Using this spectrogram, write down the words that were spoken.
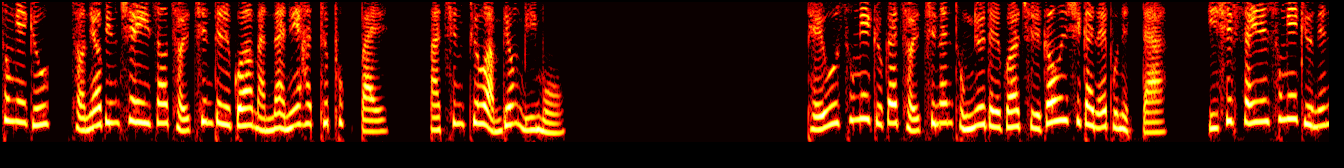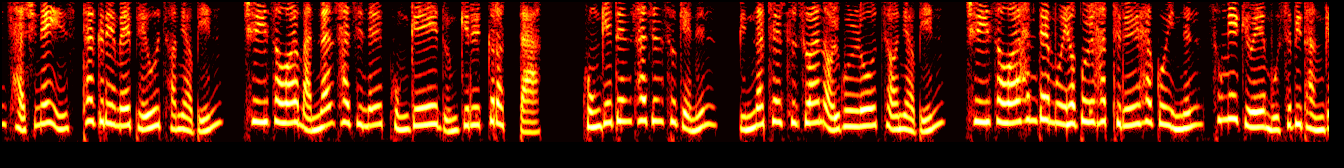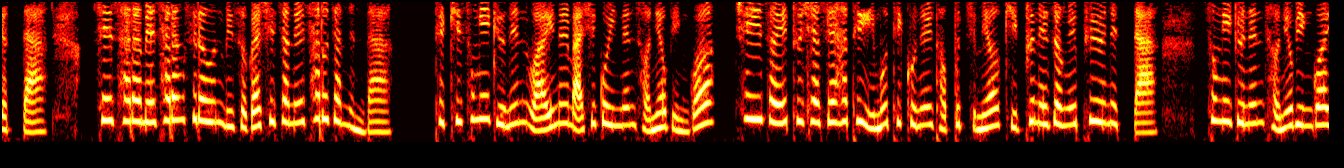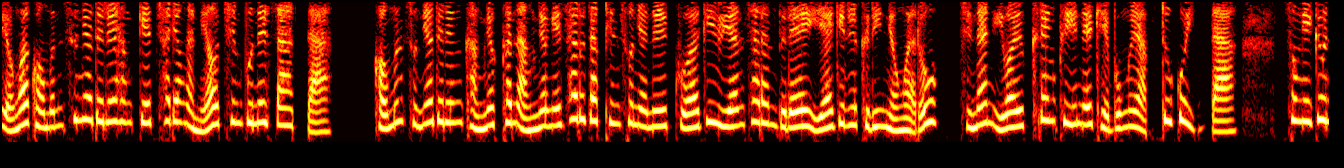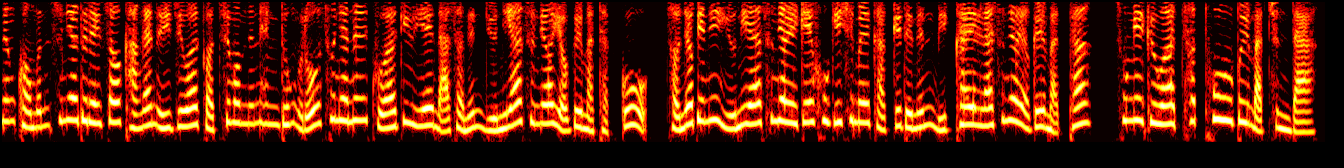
송혜교, 전여빈 최이서 절친들과 만나니 하트 폭발. 마침표 완벽 미모. 배우 송혜교가 절친한 동료들과 즐거운 시간을 보냈다. 24일 송혜교는 자신의 인스타그램에 배우 전여빈, 최이서와 만난 사진을 공개해 눈길을 끌었다. 공개된 사진 속에는 민낯을 수수한 얼굴로 전여빈, 최이서와 한데 모여볼 하트를 하고 있는 송혜교의 모습이 담겼다. 세 사람의 사랑스러운 미소가 시선을 사로잡는다. 특히 송혜교는 와인을 마시고 있는 전여빈과 최이서의 투샷의 하트 이모티콘을 덧붙이며 깊은 애정을 표현했다. 송혜교는 전여빈과 영화 검은 수녀들을 함께 촬영하며 친분을 쌓았다. 검은 소녀들은 강력한 악령에 사로잡힌 소년을 구하기 위한 사람들의 이야기를 그린 영화로 지난 2월 크랭크인의 개봉을 앞두고 있다. 송혜교는 검은 수녀들에서 강한 의지와 거침없는 행동으로 소년을 구하기 위해 나서는 유니아 수녀 역을 맡았고, 전여빈이 유니아 수녀에게 호기심을 갖게 되는 미카엘라 수녀 역을 맡아 송혜교와 첫 호흡을 맞춘다.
